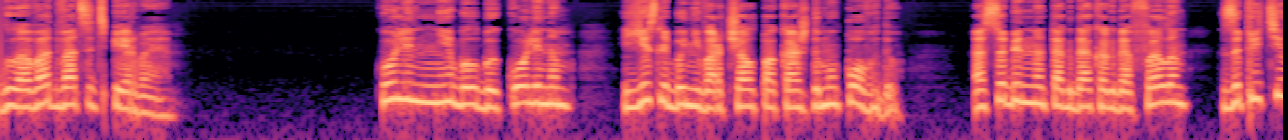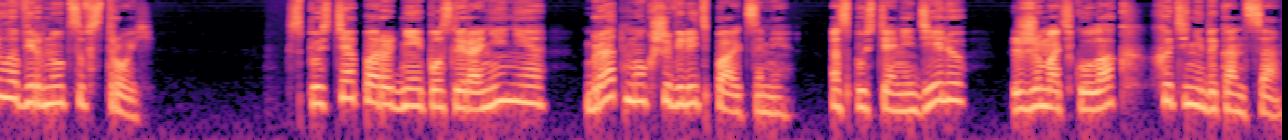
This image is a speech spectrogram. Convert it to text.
Глава 21. Колин не был бы Колином, если бы не ворчал по каждому поводу, особенно тогда, когда Феллон запретила вернуться в строй. Спустя пару дней после ранения брат мог шевелить пальцами, а спустя неделю — сжимать кулак, хоть и не до конца.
